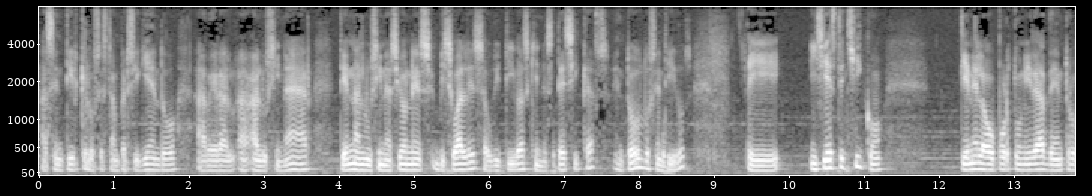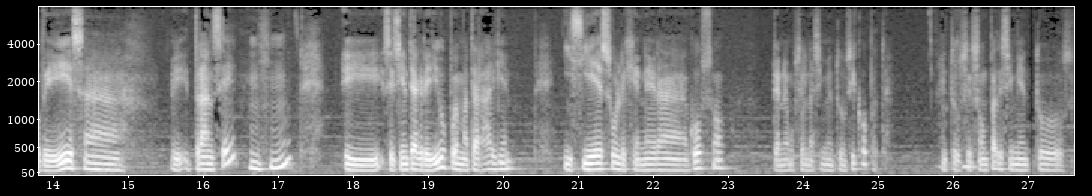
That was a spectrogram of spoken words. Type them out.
a sentir que los están persiguiendo, a ver a, a alucinar, tienen alucinaciones visuales, auditivas, kinestésicas, en todos los sentidos. Y, y si este chico tiene la oportunidad dentro de esa eh, trance uh -huh, y se siente agredido, puede matar a alguien. Y si eso le genera gozo, tenemos el nacimiento de un psicópata. Entonces son padecimientos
